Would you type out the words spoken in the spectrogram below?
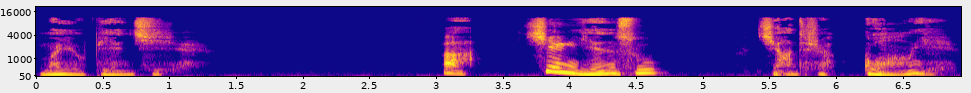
没有边际。啊，净言书讲的是广也，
